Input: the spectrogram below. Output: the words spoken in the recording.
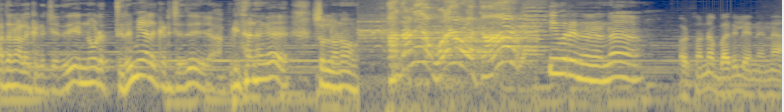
அதனால் கிடைச்சது என்னோட திறமையால் கிடைச்சது அப்படி தானங்க சொல்லணும். அதானே உலக வழக்கம்? இவர் என்னன்னா அவர் சொன்ன பதில் என்னன்னா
